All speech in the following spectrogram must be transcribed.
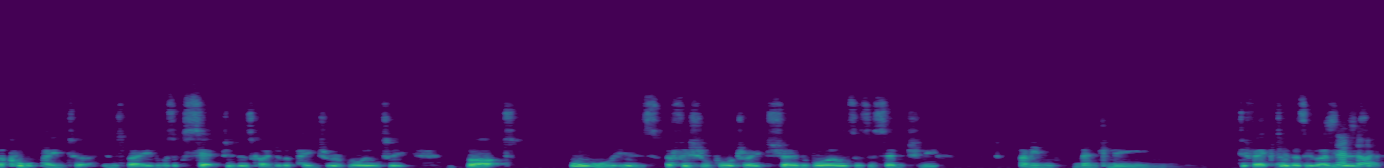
a court painter in Spain, was accepted as kind of a painter of royalty, but all his official portraits show the royals as essentially, I mean, mentally defective, as it were. Satire.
